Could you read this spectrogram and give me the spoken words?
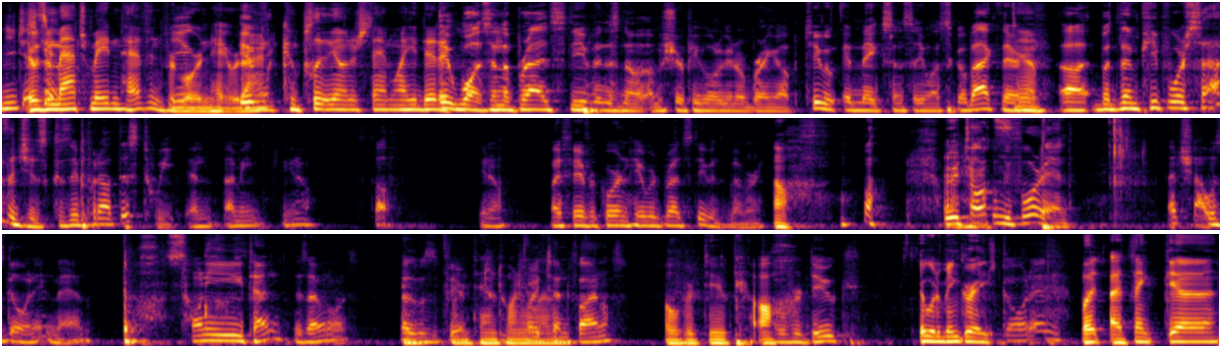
You it just was a match made in heaven for you- Gordon Hayward. it I completely understand why he did it. It was, and the Brad Stevens note, I'm sure people are going to bring up too. It makes sense that he wants to go back there. Yeah. Uh, but then people were savages because they put out this tweet. And I mean, you know, it's tough. You know, my favorite Gordon Hayward Brad Stevens memory. oh, we were talking beforehand. That shot was going in, man. 2010, is that what it was? That was the year? 2010, 2011. 2010 finals over Duke. Oh, over Duke. it would have been great. Going in. But I think uh,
